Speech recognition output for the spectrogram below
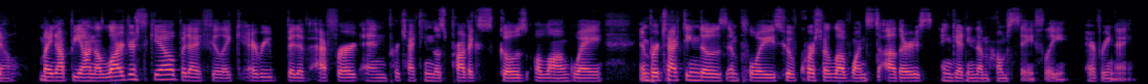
know might not be on a larger scale, but I feel like every bit of effort and protecting those products goes a long way and protecting those employees who, of course, are loved ones to others and getting them home safely every night.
